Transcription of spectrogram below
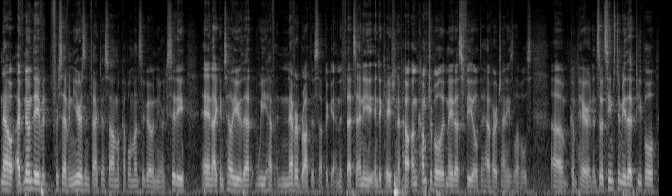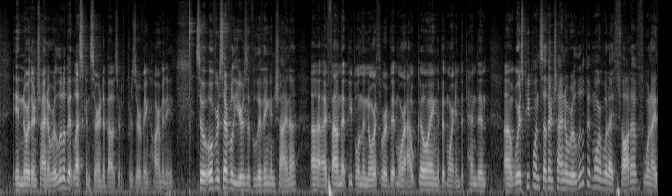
Now, I've known David for seven years. In fact, I saw him a couple months ago in New York City, and I can tell you that we have never brought this up again, if that's any indication of how uncomfortable it made us feel to have our Chinese levels um, compared. And so it seems to me that people in northern China were a little bit less concerned about sort of preserving harmony. So over several years of living in China, uh, I found that people in the north were a bit more outgoing, a bit more independent, uh, whereas people in southern China were a little bit more of what I thought of when I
